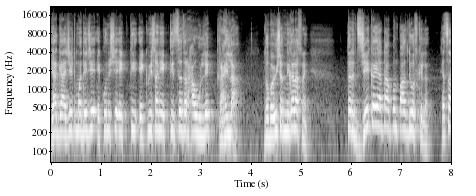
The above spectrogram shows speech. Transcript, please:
या गॅजेटमध्ये जे एकोणीसशे एकती एकवीस आणि एकतीसचा जर हा उल्लेख राहिला जो भविष्यात निघालाच नाही तर जे काही आता आपण पाच दिवस केलं याचा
